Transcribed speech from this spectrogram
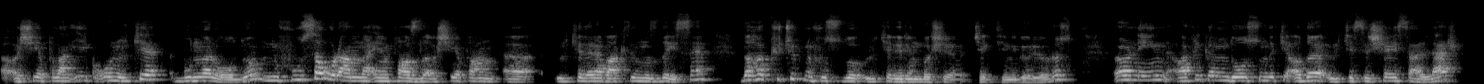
aşı yapılan ilk 10 ülke bunlar oldu. Nüfusa oranla en fazla aşı yapan e, ülkelere baktığımızda ise daha küçük nüfuslu ülkelerin başı çektiğini görüyoruz. Örneğin Afrika'nın doğusundaki ada ülkesi Şeyseller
